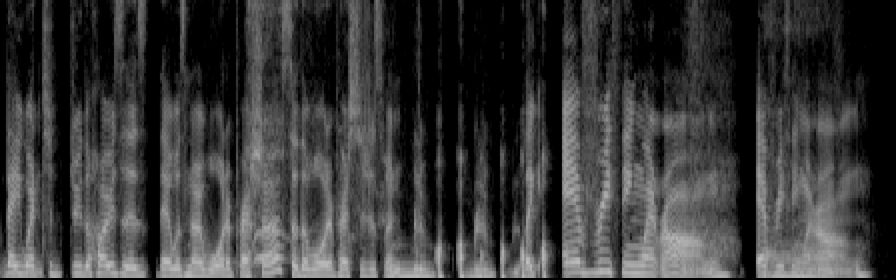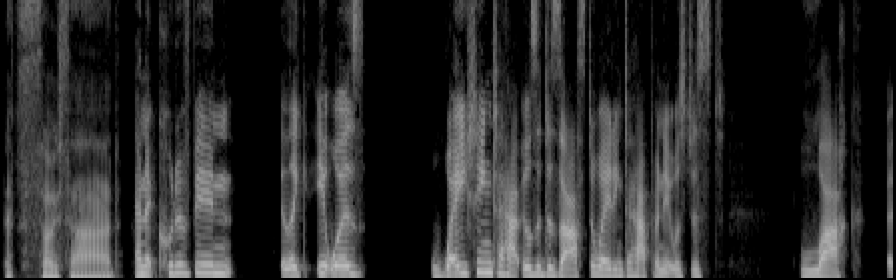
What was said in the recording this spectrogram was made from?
they went to do the hoses, there was no water pressure. so the water pressure just went bloop, bloop. Like everything went wrong. everything went Oh. wrong. It's so sad. And it could have been like it was waiting to happen. It was a disaster waiting to happen. It was just luck, uh,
